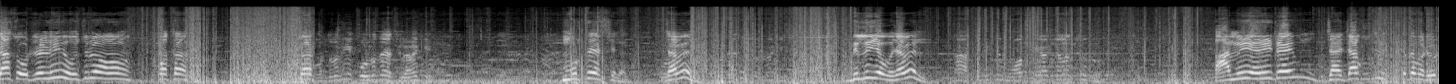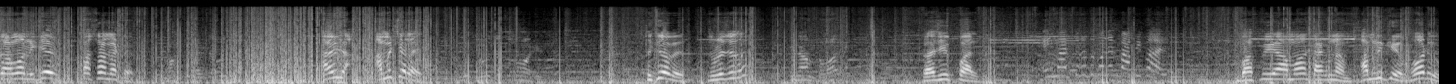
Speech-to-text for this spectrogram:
জাস্ট নিয়েই হয়েছিল আমার কথা। মরতে যাচ্ছিলেন। যাবেন? দিল্লি যাব যাবেন? আমি এনি টাইম যা যা খুশি খেতে পারি ওটা আমার নিজের পার্সোনাল ম্যাটার আমি আমি চালাই। তো কী হবে? ধরেছে তো? কি নাম তোমার? রাজীব পাল। এই মাত্র বাপি পাল। বাপি আমার ডাক নাম। আপনি কে? হোয়াট ইউ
